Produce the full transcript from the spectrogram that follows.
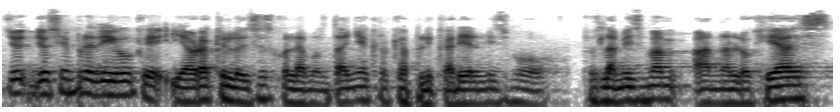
yo, yo siempre digo que, y ahora que lo dices con la montaña, creo que aplicaría el mismo, pues la misma analogía es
